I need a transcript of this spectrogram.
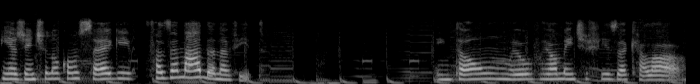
e a gente não consegue fazer nada na vida. Então eu realmente fiz aquela,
